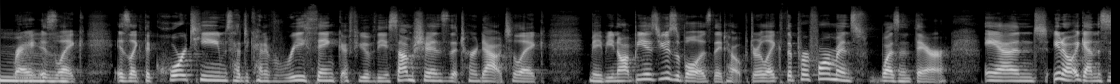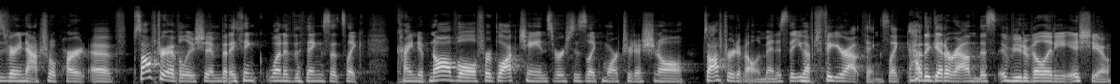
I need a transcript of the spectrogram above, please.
mm. right? Is like is like the core teams had to kind of rethink a few of the assumptions that turned out to like maybe not be as usable as they'd hoped or like the performance wasn't there. And, you know, again, this is a very natural part of software evolution, but I think one of the things that's like kind of novel for blockchains versus like more traditional software development is that you have to figure out things like how to get around this immutability issue.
